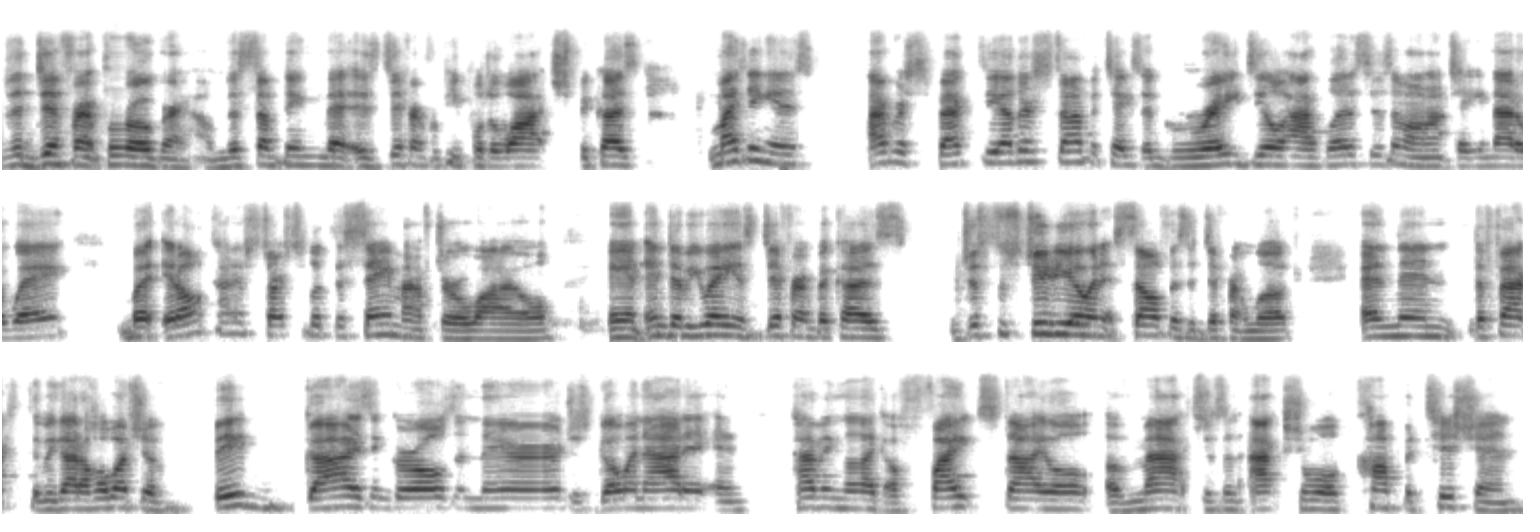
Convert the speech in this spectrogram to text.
the different program, the something that is different for people to watch. Because my thing is, I respect the other stuff. It takes a great deal of athleticism. I'm not taking that away, but it all kind of starts to look the same after a while. And NWA is different because just the studio in itself is a different look. And then the fact that we got a whole bunch of big guys and girls in there just going at it and having like a fight style of match is an actual competition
